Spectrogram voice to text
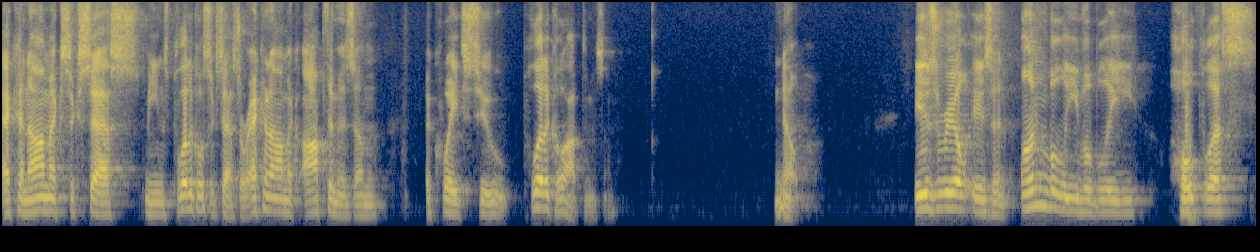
economic success means political success or economic optimism equates to political optimism, no. Israel is an unbelievably hopeless,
